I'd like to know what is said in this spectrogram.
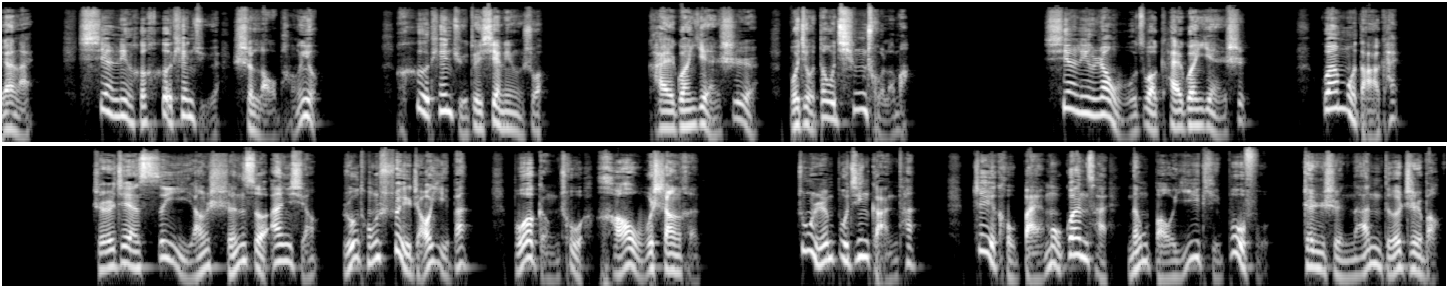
原来县令和贺天举是老朋友，贺天举对县令说。开棺验尸，不就都清楚了吗？县令让仵作开棺验尸，棺木打开，只见司义阳神色安详，如同睡着一般，脖颈处毫无伤痕。众人不禁感叹：这口柏木棺材能保遗体不腐，真是难得之宝。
